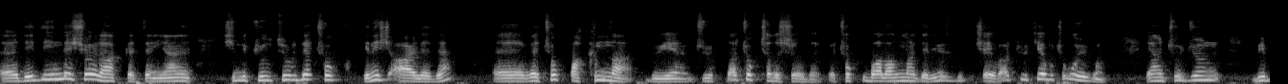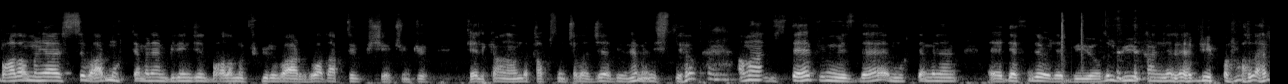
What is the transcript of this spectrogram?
e, dediğinde şöyle hakikaten yani şimdi kültürde çok geniş ailede e, ve çok bakımla büyüyen çocuklar çok çalışıldı ve çoklu bağlanma dediğimiz bir şey var. Türkiye bu çok uygun. Yani çocuğun bir bağlanma hiyerarşisi var. Muhtemelen birinci bağlama figürü vardır. O adaptif bir şey çünkü tehlike anında kapısını çalacağı birini hemen istiyor. Ama işte hepimizde muhtemelen e, Defne de öyle büyüyordur. Büyük anneler, büyük babalar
